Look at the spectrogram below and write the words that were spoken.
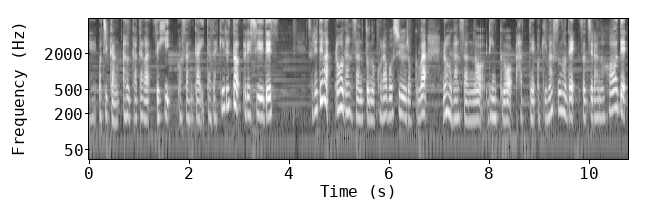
えー、お時間合う方は是非ご参加いただけると嬉しいです。それではローガンさんとのコラボ収録はローガンさんのリンクを貼っておきますのでそちらの方で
